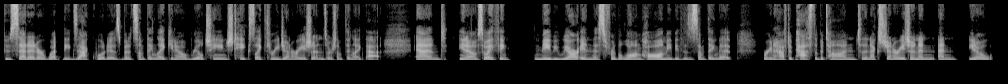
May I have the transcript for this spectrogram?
who said it or what the exact quote is, but it's something like, you know, real change takes like three generations or something like that. And, you know, so I think maybe we are in this for the long haul. Maybe this is something that we're going to have to pass the baton to the next generation and and you know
